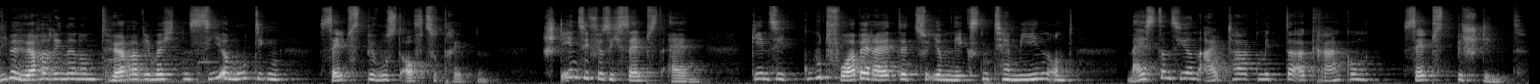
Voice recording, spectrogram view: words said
Liebe Hörerinnen und Hörer, wir möchten Sie ermutigen, selbstbewusst aufzutreten. Stehen Sie für sich selbst ein. Gehen Sie gut vorbereitet zu Ihrem nächsten Termin und meistern Sie Ihren Alltag mit der Erkrankung selbstbestimmt.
